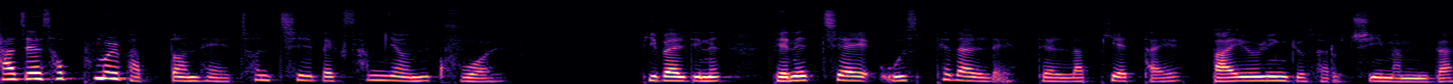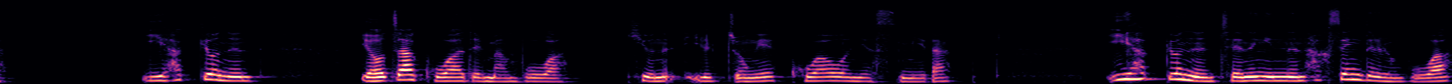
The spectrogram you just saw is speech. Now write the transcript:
사제 서품을 받던 해 1703년 9월 비발디는 베네치아의 오스페달레 델라 피에타의 바이올린 교사로 취임합니다. 이 학교는 여자 고아들만 모아 키우는 일종의 고아원이었습니다. 이 학교는 재능 있는 학생들을 모아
